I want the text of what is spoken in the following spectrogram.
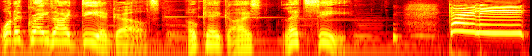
What a great idea, girls. Okay, guys, let's see. Carly!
